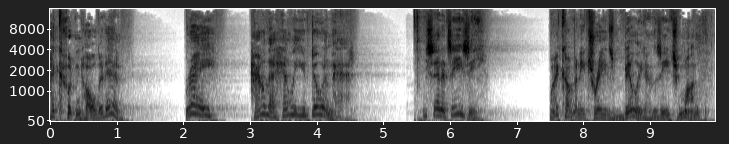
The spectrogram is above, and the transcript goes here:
I couldn't hold it in. Ray, how the hell are you doing that? He said, It's easy. My company trades billions each month,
